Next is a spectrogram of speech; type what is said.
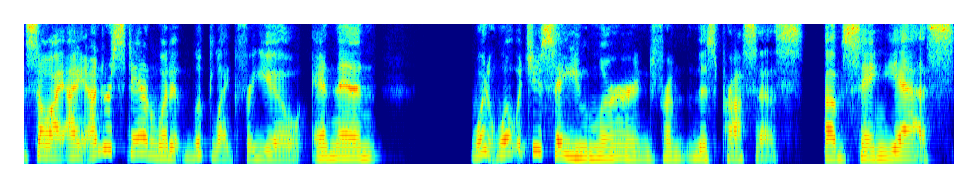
so I, I understand what it looked like for you. And then what what would you say you learned from this process of saying yes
